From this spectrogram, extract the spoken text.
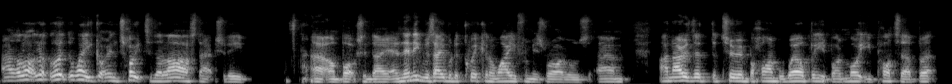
I like the way he got in tight to the last actually uh, on Boxing Day, and then he was able to quicken away from his rivals. Um, I know that the two in behind were well beaten by Mighty Potter, but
